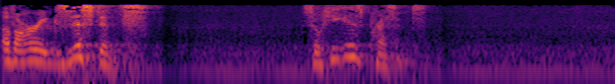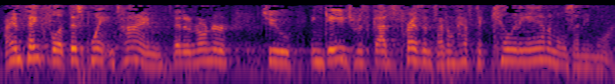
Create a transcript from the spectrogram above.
of our existence. So He is present. I am thankful at this point in time that in order to engage with God's presence, I don't have to kill any animals anymore.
